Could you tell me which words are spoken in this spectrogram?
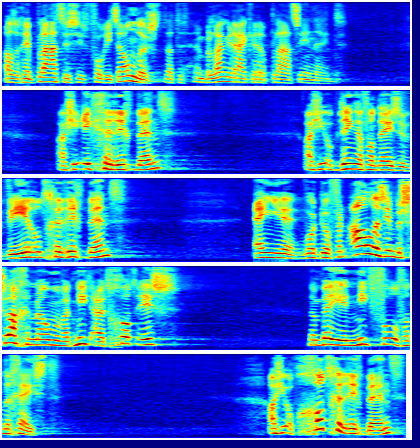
Als er geen plaats is voor iets anders dat een belangrijkere plaats inneemt. Als je ik gericht bent, als je op dingen van deze wereld gericht bent en je wordt door van alles in beslag genomen wat niet uit God is, dan ben je niet vol van de geest. Als je op God gericht bent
